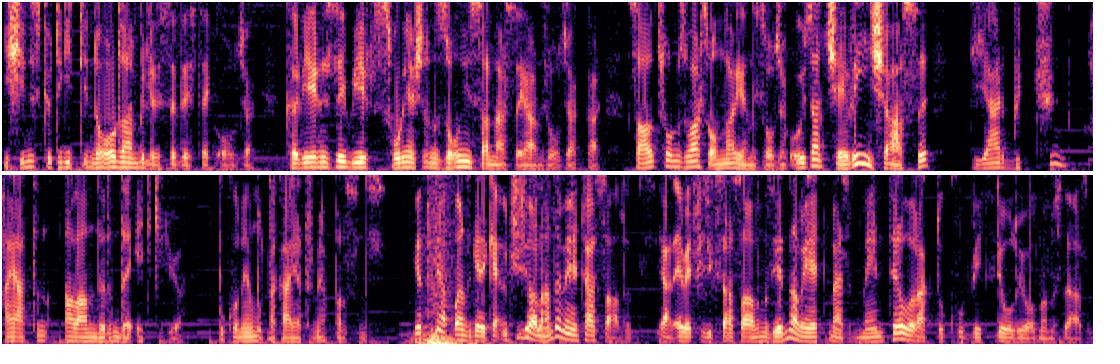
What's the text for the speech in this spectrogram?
İşiniz kötü gittiğinde oradan birileri size destek olacak. Kariyerinizde bir sorun yaşadığınızda o insanlar size yardımcı olacaklar. Sağlık sorunuz varsa onlar yanınızda olacak. O yüzden çevre inşası diğer bütün hayatın alanlarını da etkiliyor. Bu konuya mutlaka yatırım yapmalısınız. Yatırım yapmanız gereken üçüncü alan da mental sağlığımız. Yani evet fiziksel sağlığımız yerinde ama yetmez. Mental olarak da kuvvetli oluyor olmamız lazım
